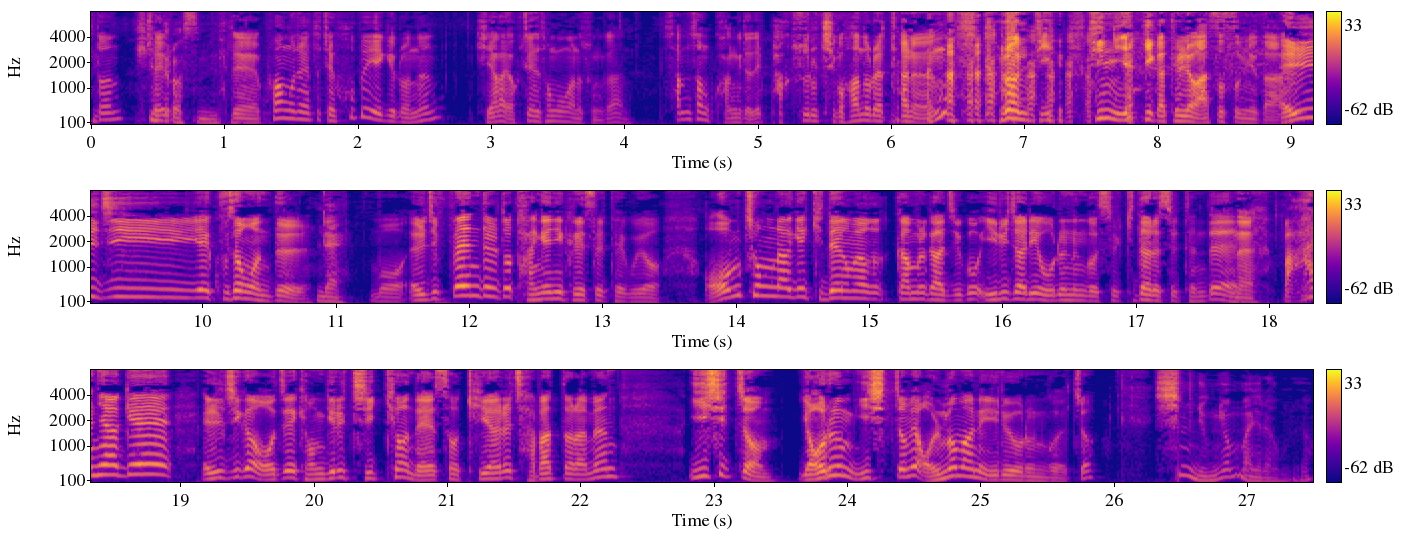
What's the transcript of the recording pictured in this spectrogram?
있던 제, 힘들었습니다. 네, 포항구장에 있던 제 후배 얘기로는 기아가 역전에 성공하는 순간 삼성 관계자들이 박수를 치고 환호를 했다는 그런 뒷, 뒷이야기가 들려왔었습니다. LG의 구성원들, 네. 뭐 LG 팬들도 당연히 그랬을 테고요. 엄청나게 기대감을 가지고 1위 자리에 오르는 것을 기다렸을 텐데 네. 만약에 LG가 어제 경기를 지켜내서 기아를 잡았더라면 이 시점, 여름 이 시점에 얼마 만에 1위 오르는 거였죠? 16년 만이라고 그래요.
